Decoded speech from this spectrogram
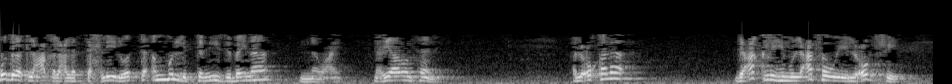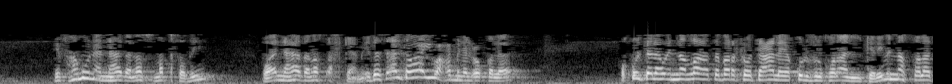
قدرة العقل على التحليل والتأمل للتمييز بين النوعين. معيار ثاني. العقلاء بعقلهم العفوي العرفي يفهمون أن هذا نص مقصدي وأن هذا نص أحكامي. إذا سألت أي واحد من العقلاء وقلت له إن الله تبارك وتعالى يقول في القرآن الكريم إن الصلاة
